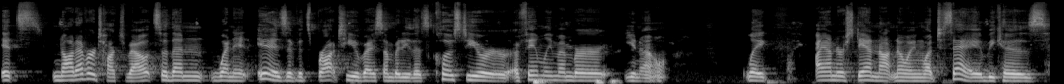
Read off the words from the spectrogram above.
It's not ever talked about. So then when it is, if it's brought to you by somebody that's close to you or a family member, you know, like I understand not knowing what to say because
